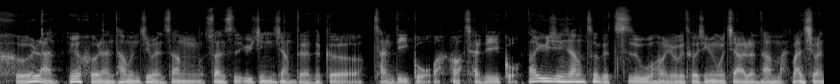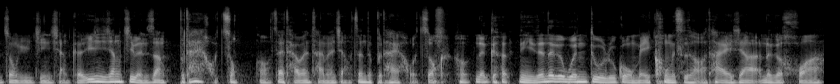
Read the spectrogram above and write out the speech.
荷兰，因为荷兰他们基本上算是郁金香的这个产地国嘛，哈，产地国。那郁金香这个植物哈，有个特性，因为我家人他蛮蛮喜欢种郁金香，可是郁金香基本上不太好种哦，在台湾坦白讲，真的不太好种。那个你的那个温度如果没控制好，它一下那个花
